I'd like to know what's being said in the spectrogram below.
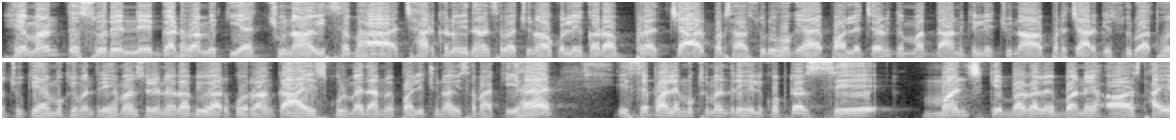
हेमंत सोरेन ने गढ़वा में किया चुनावी सभा। झारखंड विधानसभा चुनाव को लेकर अब प्रचार प्रसार शुरू हो गया है। पहले चरण के मतदान के लिए चुनाव प्रचार की शुरुआत हो चुकी है। मुख्यमंत्री हेमंत सोरेन ने रविवार को रंका हाई स्कूल मैदान में पहली चुनावी सभा की है। इससे पहले मुख्यमंत्री हेलीकॉप्टर से मंच के बगल में बने अस्थायी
